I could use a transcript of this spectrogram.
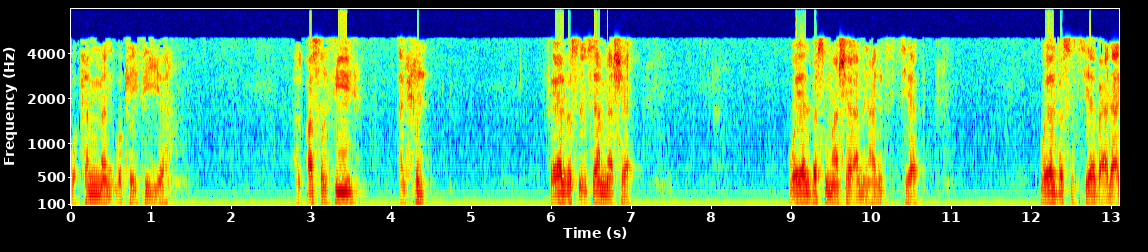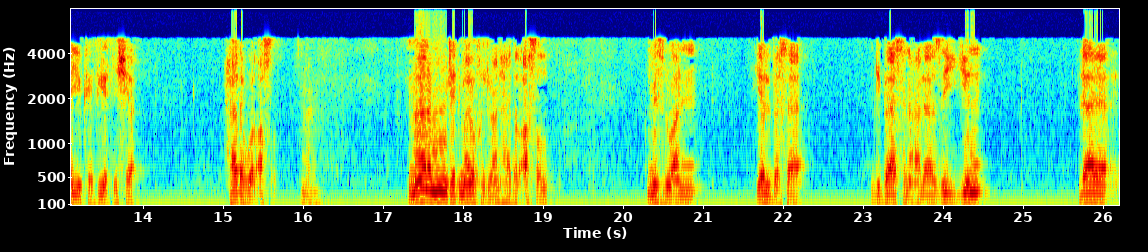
وكما وكيفية. الأصل فيه الحل. فيلبس الإنسان ما شاء ويلبس ما شاء من عدد الثياب ويلبس الثياب على أي كيفية شاء. هذا هو الأصل. نعم. ما لم يوجد ما يخرج عن هذا الأصل مثل أن يلبس لباسا على زي لا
